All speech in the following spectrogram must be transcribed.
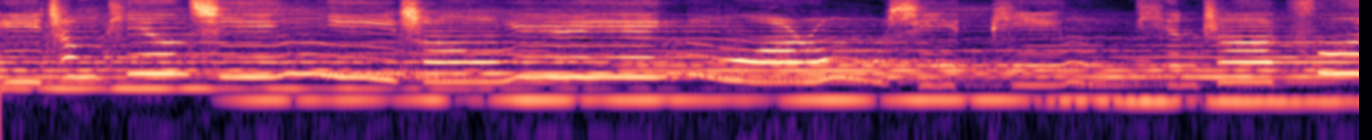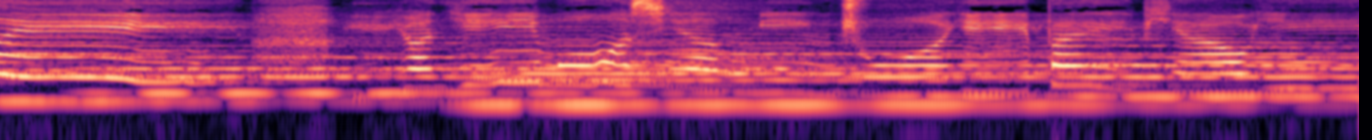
一程天晴，一程雨阴，我如洗平添着醉意，与愿一抹香茗，酌一杯飘逸。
